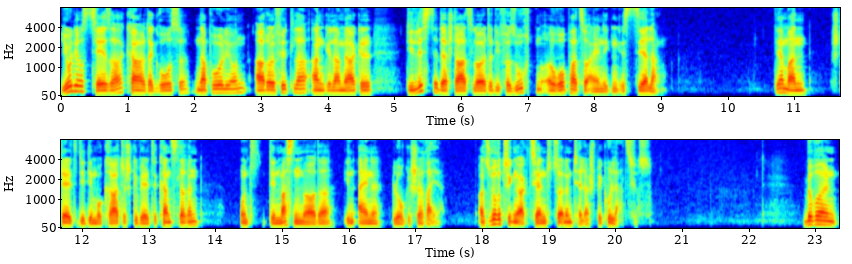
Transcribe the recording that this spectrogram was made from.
Julius Caesar, Karl der Große, Napoleon, Adolf Hitler, Angela Merkel, die Liste der Staatsleute, die versuchten, Europa zu einigen, ist sehr lang. Der Mann stellte die demokratisch gewählte Kanzlerin und den Massenmörder in eine logische Reihe. Als würzigen Akzent zu einem Teller Spekulatius. Wir wollen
